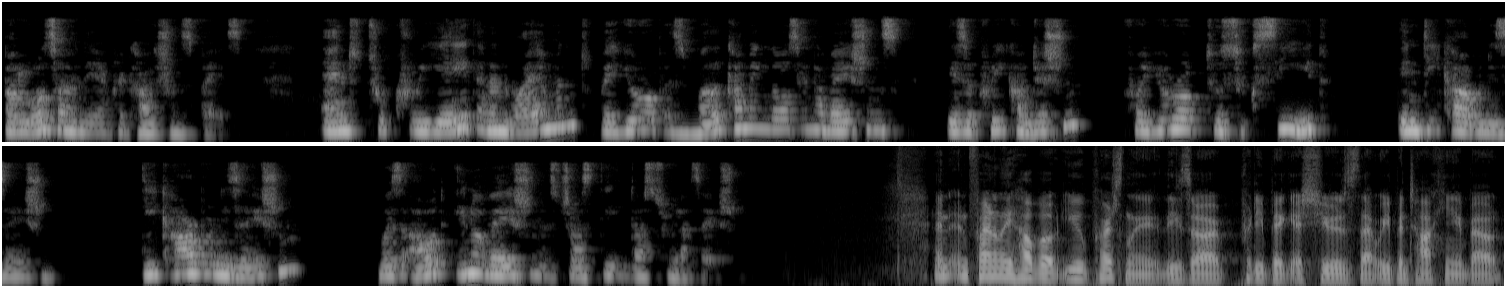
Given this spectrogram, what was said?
but also in the agricultural space. And to create an environment where Europe is welcoming those innovations is a precondition for Europe to succeed in decarbonization. Decarbonization without innovation is just deindustrialization. And, and finally, how about you personally? These are pretty big issues that we've been talking about.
